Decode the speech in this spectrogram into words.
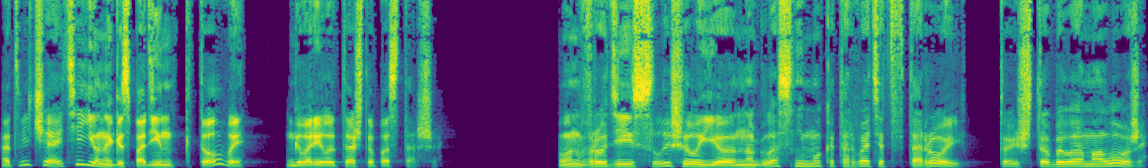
«Отвечайте, юный господин, кто вы?» — говорила та, что постарше. Он вроде и слышал ее, но глаз не мог оторвать от второй, той, что была моложе.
